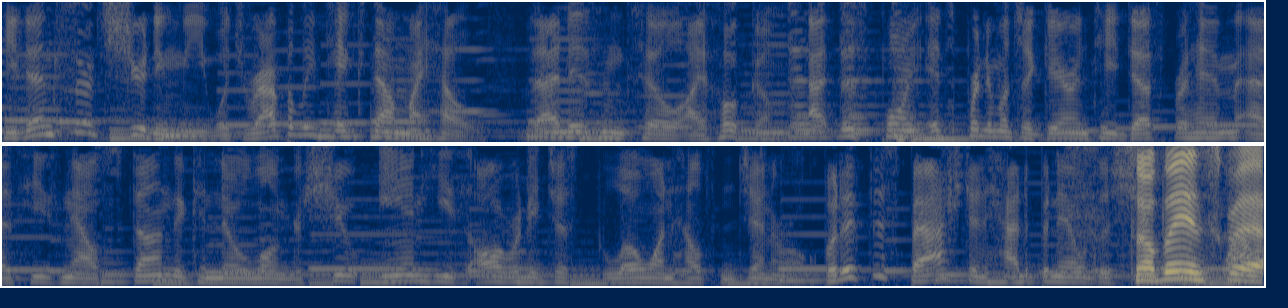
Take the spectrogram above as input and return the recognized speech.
He then starts shooting me, which rapidly takes down my health. That is until I hook him. At this point, it's pretty much a guaranteed death for him, as he's now stunned and can no longer shoot, and he's already just low on health in general. But if this Bastion had been able to shoot So basically,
